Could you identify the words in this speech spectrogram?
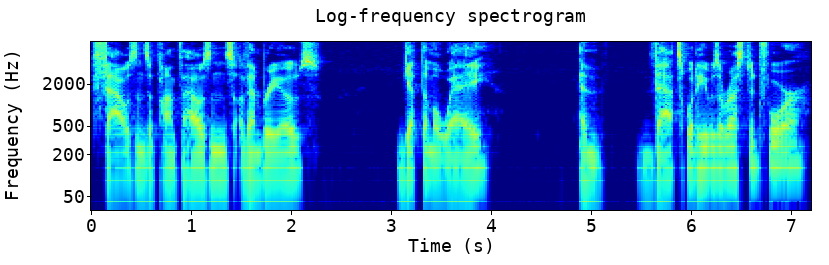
thousands upon thousands of embryos, get them away, and that's what he was arrested for,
